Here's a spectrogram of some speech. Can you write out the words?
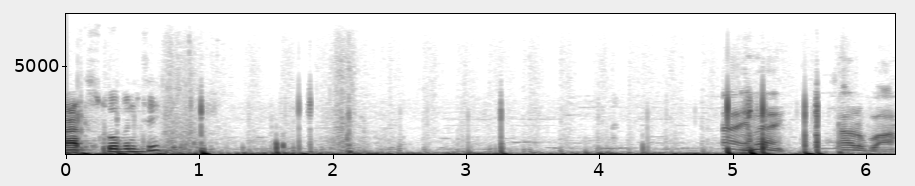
معك سكوب انتي؟ معي معي أربعة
